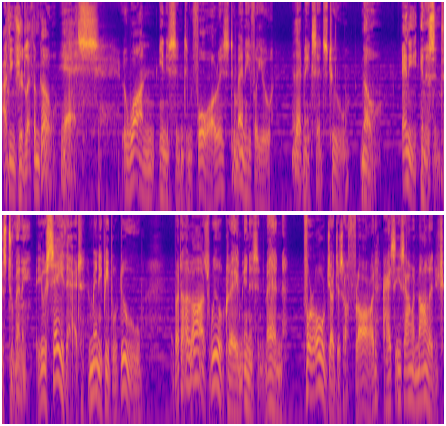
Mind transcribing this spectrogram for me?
I think you should let them go. Yes. One innocent in four is too many for you. That makes sense, too. No. Any innocent is too many. You say that. Many people do. But our laws will claim innocent men. For all judges are flawed, as is our knowledge.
